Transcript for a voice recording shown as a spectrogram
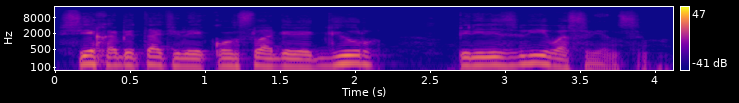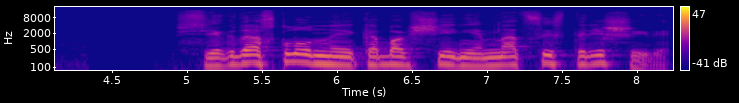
всех обитателей концлагеря Гюр перевезли в Освенцим. Всегда склонные к обобщениям нацисты решили,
